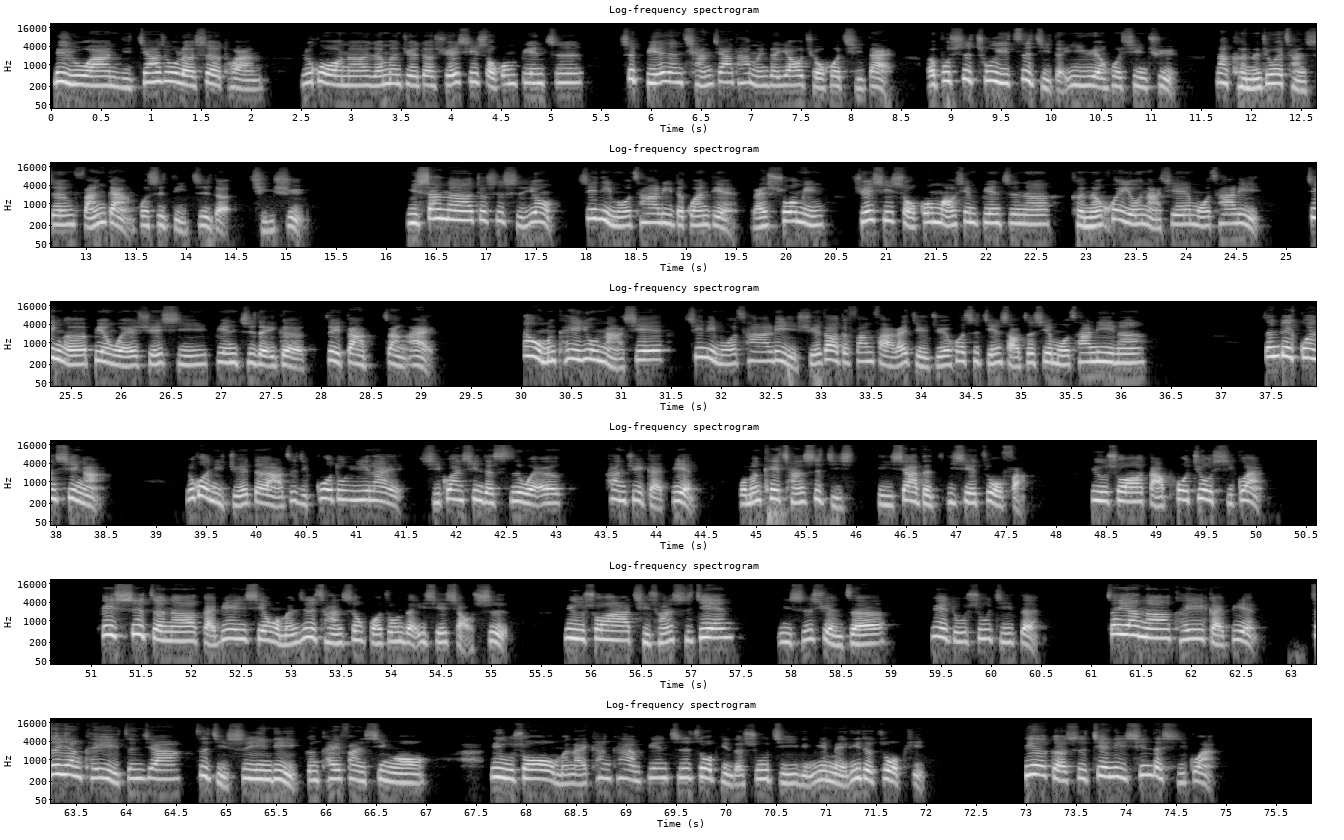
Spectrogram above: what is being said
例如啊，你加入了社团。如果呢，人们觉得学习手工编织是别人强加他们的要求或期待，而不是出于自己的意愿或兴趣，那可能就会产生反感或是抵制的情绪。以上呢，就是使用心理摩擦力的观点来说明学习手工毛线编织呢，可能会有哪些摩擦力，进而变为学习编织的一个最大障碍。那我们可以用哪些？心理摩擦力学到的方法来解决或是减少这些摩擦力呢？针对惯性啊，如果你觉得啊自己过度依赖习惯性的思维而抗拒改变，我们可以尝试几底下的一些做法，例如说打破旧习惯，可以试着呢改变一些我们日常生活中的一些小事，例如说啊起床时间、饮食选择、阅读书籍等，这样呢可以改变，这样可以增加自己适应力跟开放性哦。例如说，我们来看看编织作品的书籍里面美丽的作品。第二个是建立新的习惯，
